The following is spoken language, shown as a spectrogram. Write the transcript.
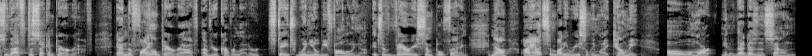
So that's the second paragraph. And the final paragraph of your cover letter states when you'll be following up. It's a very simple thing. Now, I had somebody recently, Mike, tell me, Oh, well, Mark, you know, that doesn't sound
